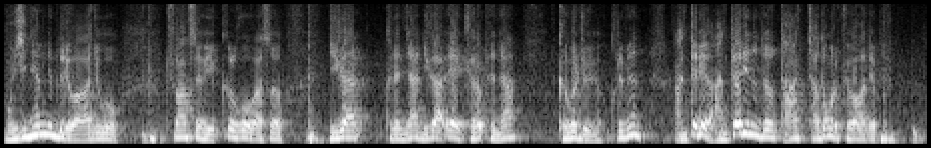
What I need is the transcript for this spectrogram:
문신 형님들이 와가지고 중학생이 끌고 가서 네가 그랬냐? 네가 애 괴롭혔냐? 겁을 줘요. 그러면 안 때려요. 안 때리는데도 다 자동으로 교화가 돼버린 거예요.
